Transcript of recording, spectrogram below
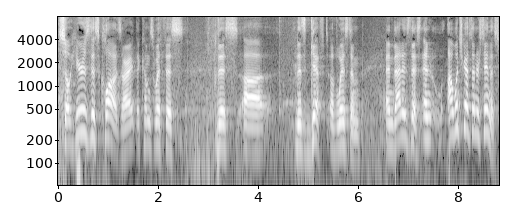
So here's this clause, all right, that comes with this, this, uh, this gift of wisdom. And that is this. And I want you guys to understand this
